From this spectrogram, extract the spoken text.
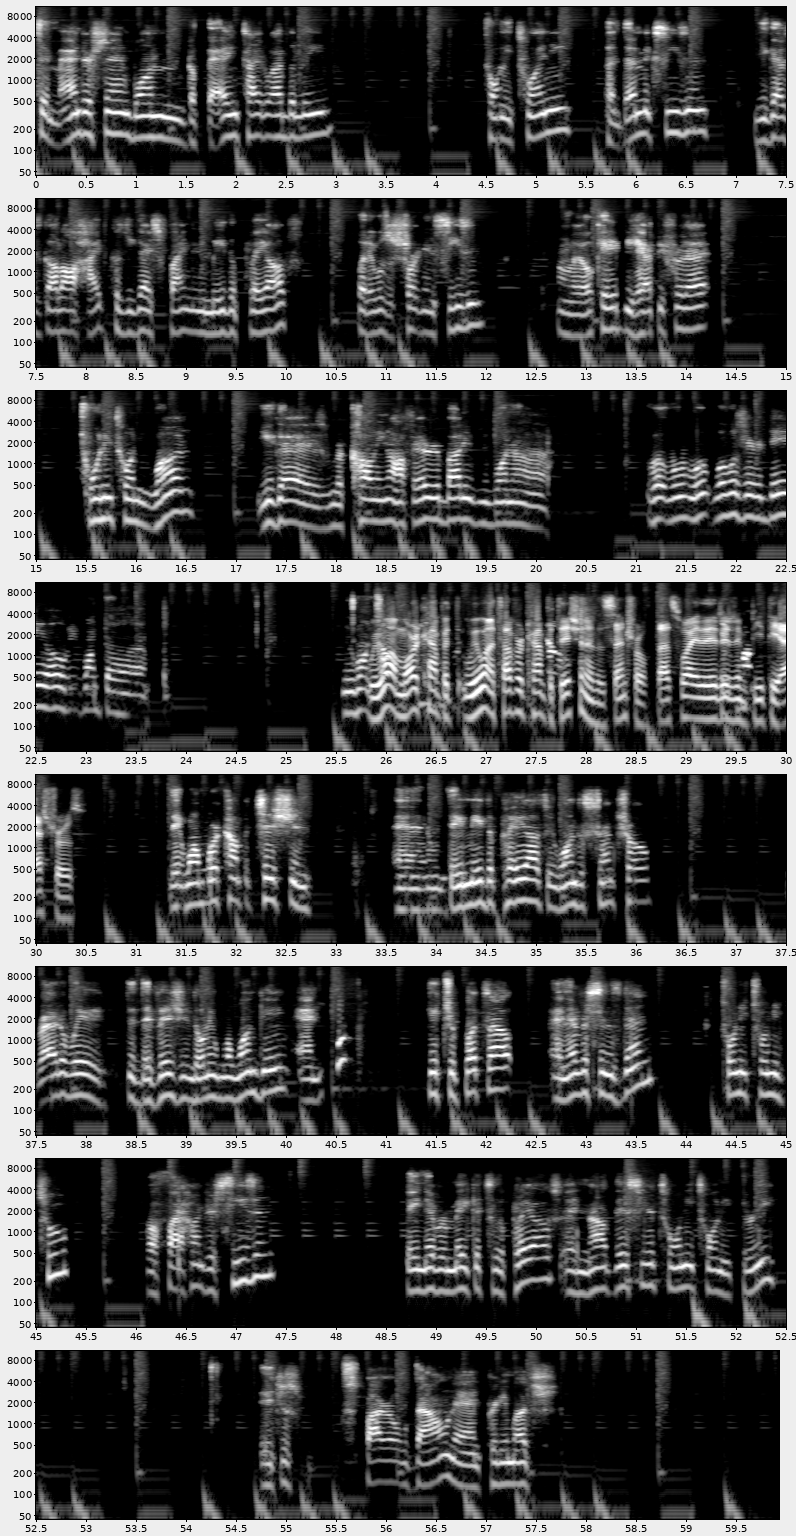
Tim Anderson won the batting title, I believe. 2020 pandemic season, you guys got all hyped because you guys finally made the playoffs, but it was a shortened season. I'm like, okay, be happy for that. 2021, you guys were calling off everybody. We wanna. Uh, what what what was their day? Oh, we want the. We want. We want more compet. We want tougher competition in the Central. That's why they didn't beat the Astros. They want more competition, and they made the playoffs. They won the Central. Right away, the division only won one game, and whoop, get your butts out. And ever since then, 2022, a 500 season. They never make it to the playoffs, and now this year, 2023, it just spiraled down and pretty much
